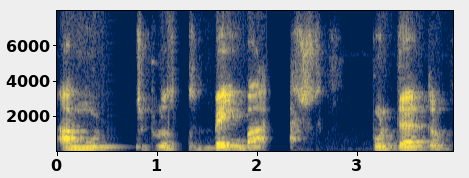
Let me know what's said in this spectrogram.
a múltiplos múltiplos bem baixos. Portanto,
